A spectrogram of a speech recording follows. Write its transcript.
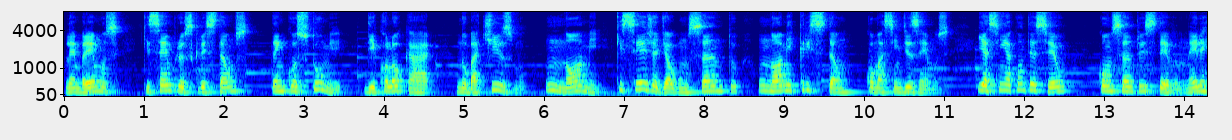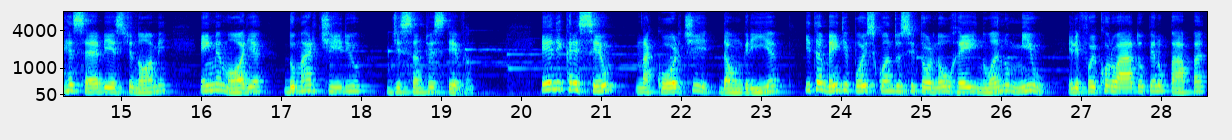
Lembremos que sempre os cristãos têm costume de colocar no batismo um nome que seja de algum santo, um nome cristão, como assim dizemos. E assim aconteceu com Santo Estevão. Ele recebe este nome em memória do martírio de Santo Estevão. Ele cresceu na corte da Hungria e também depois, quando se tornou rei no ano 1000, ele foi coroado pelo Papa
